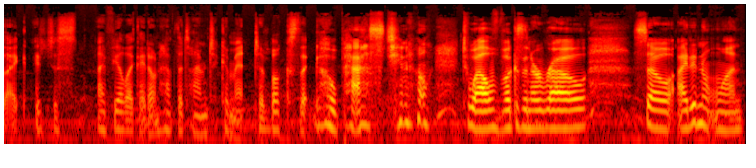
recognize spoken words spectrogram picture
Like it just I feel like I don't have the time to commit to books that go past, you know, 12 books in a row. So I didn't want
